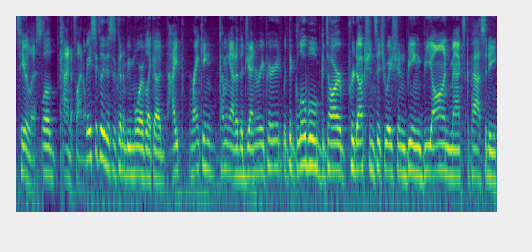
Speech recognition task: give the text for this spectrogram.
tier list. Well, kind of final. Basically, this is going to be more of like a hype ranking coming out of the January period, with the global guitar production situation being beyond max capacity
